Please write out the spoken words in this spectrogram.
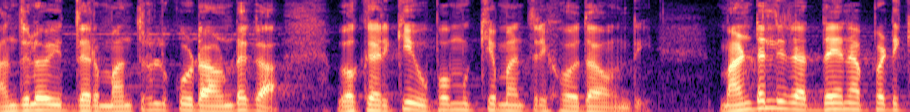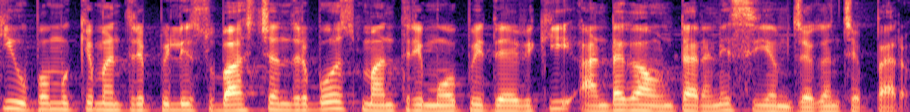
అందులో ఇద్దరు మంత్రులు కూడా ఉండగా ఒకరికి ఉప ముఖ్యమంత్రి హోదా ఉంది. మండలి రద్దయినప్పటికీ ఉప ముఖ్యమంత్రి పిల్లి సుభాష్ చంద్రబోస్ మంత్రి మోపిదేవికి అండగా ఉంటారని సీఎం జగన్ చెప్పారు.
